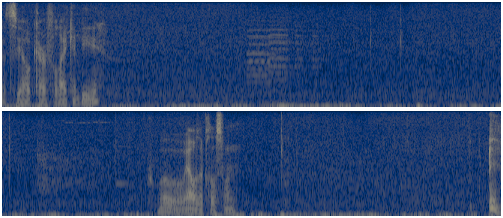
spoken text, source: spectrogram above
Let's see how careful I can be. Whoa, that was a close one. oh,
